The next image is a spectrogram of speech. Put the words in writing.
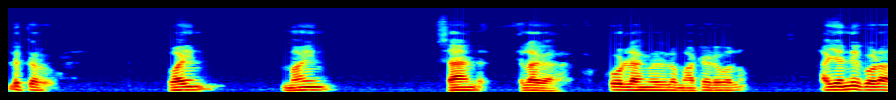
లిక్కర్ వైన్ మైన్ శాండ్ ఇలాగా కోడ్ లాంగ్వేజ్లో మాట్లాడేవాళ్ళం. అవన్నీ కూడా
